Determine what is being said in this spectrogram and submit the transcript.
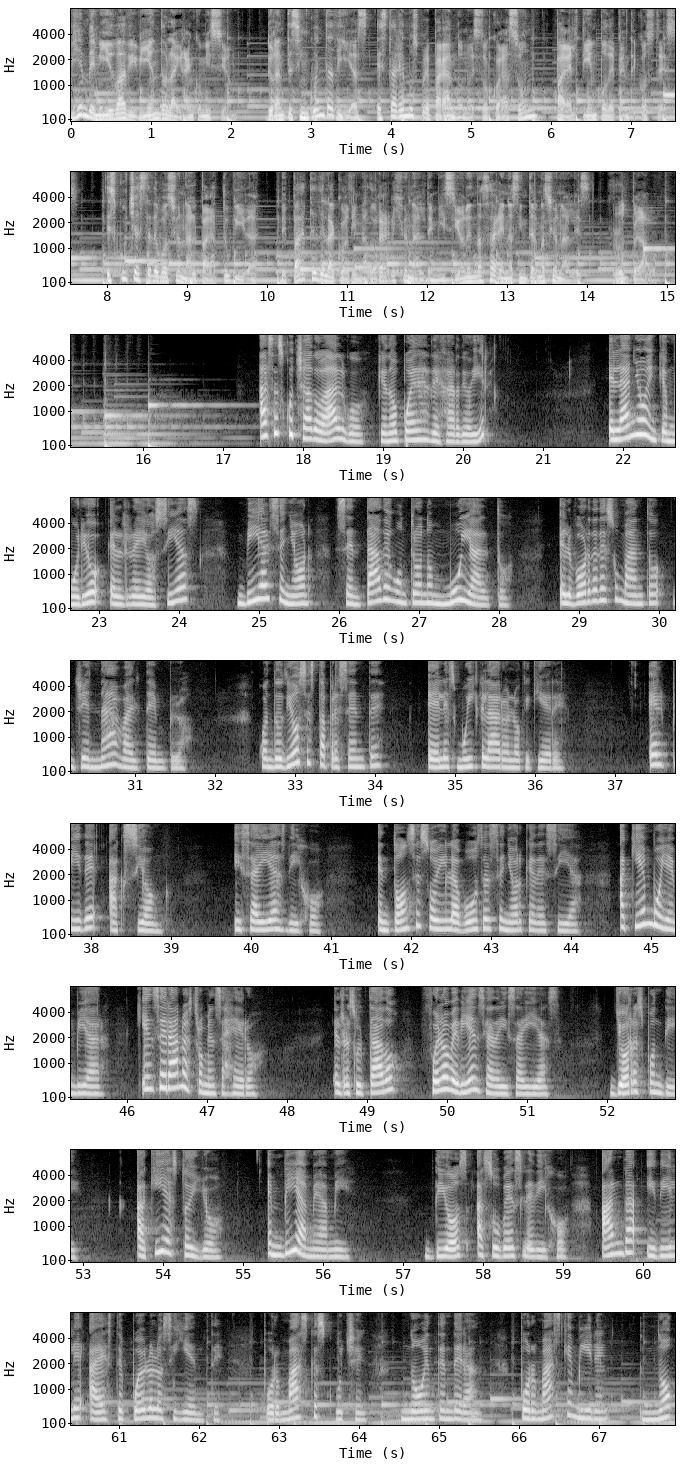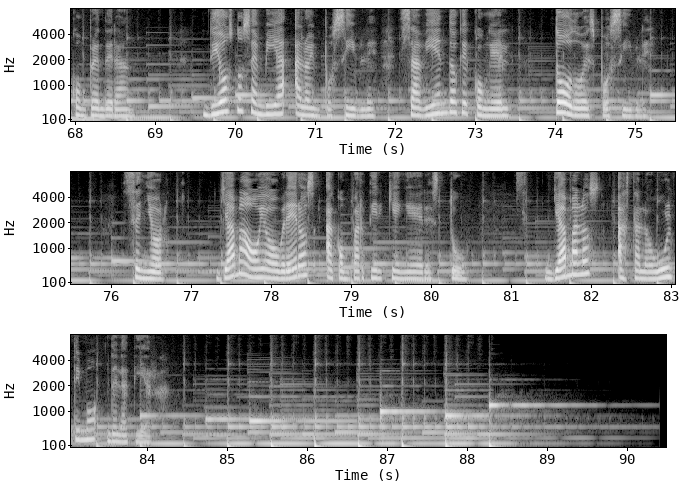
Bienvenido a Viviendo la Gran Comisión. Durante 50 días estaremos preparando nuestro corazón para el tiempo de Pentecostés. Escucha este devocional para tu vida de parte de la Coordinadora Regional de Misiones Nazarenas Internacionales, Ruth Bravo. ¿Has escuchado algo que no puedes dejar de oír? El año en que murió el rey Osías, vi al Señor sentado en un trono muy alto el borde de su manto llenaba el templo. Cuando Dios está presente, Él es muy claro en lo que quiere. Él pide acción. Isaías dijo, Entonces oí la voz del Señor que decía, ¿A quién voy a enviar? ¿Quién será nuestro mensajero? El resultado fue la obediencia de Isaías. Yo respondí, Aquí estoy yo, envíame a mí. Dios a su vez le dijo, anda y dile a este pueblo lo siguiente, por más que escuchen, no entenderán, por más que miren, no comprenderán. Dios nos envía a lo imposible, sabiendo que con Él todo es posible. Señor, llama hoy a obreros a compartir quién eres tú. Llámalos hasta lo último de la tierra.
